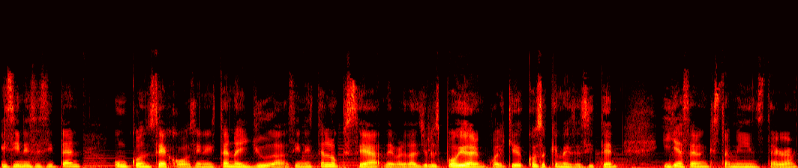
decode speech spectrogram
Y si necesitan un consejo, si necesitan ayuda, si necesitan lo que sea, de verdad yo les puedo ayudar en cualquier cosa que necesiten. Y ya saben que está mi Instagram,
